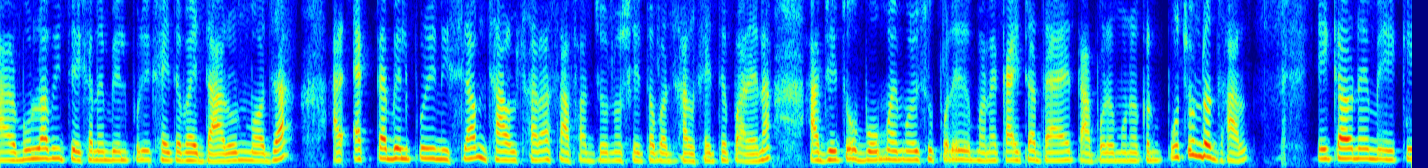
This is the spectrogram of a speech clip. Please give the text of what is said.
আর বললামই তো এখানে বেলপুরি খাইতে ভাই দারুণ মজা। আর একটা বেলপুরি নিছিলাম, ঝাল ছাড়া সাফার জন্য সে তো আবার ঝাল খাইতে পারে না। আর যেহেতু বৌমাই মরিচ উপরে মানে কাইটা দেয়, তারপরে মনে করেন প্রচণ্ড ঝাল। এই কারণে মেয়েকে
